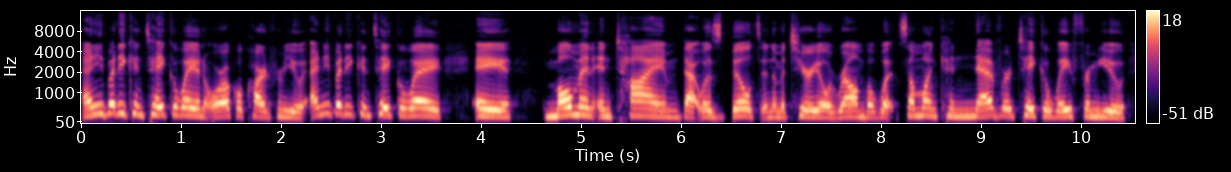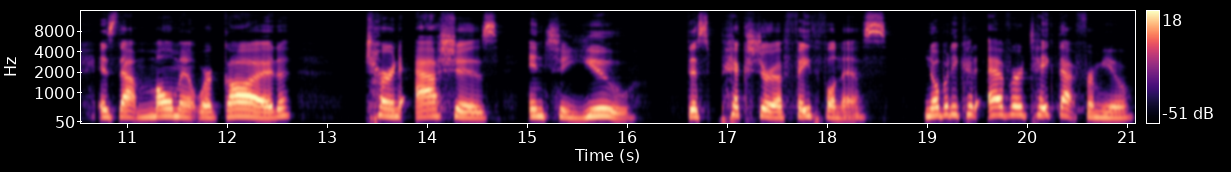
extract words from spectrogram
Anybody can take away an oracle card from you. Anybody can take away a moment in time that was built in the material realm. But what someone can never take away from you is that moment where God turned ashes into you this picture of faithfulness. Nobody could ever take that from you.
